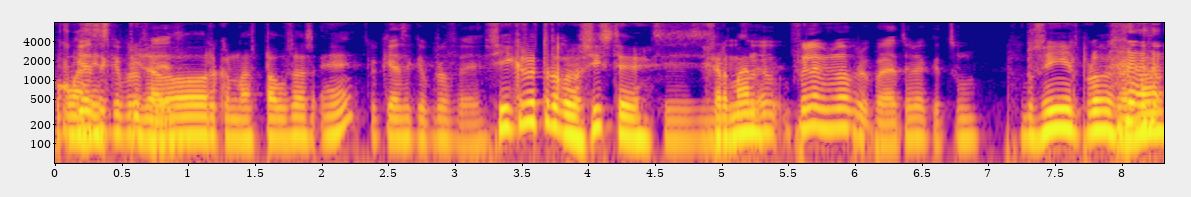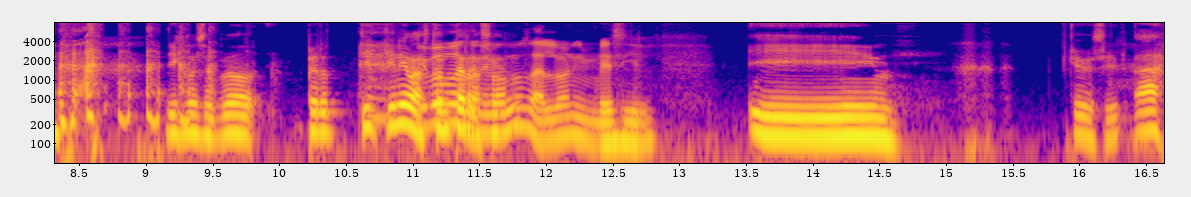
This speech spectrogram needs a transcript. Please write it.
poco más inspirador, con más pausas, ¿eh? Creo que ya sé qué profe es. Sí, creo que tú lo conociste. Sí, sí, sí. Germán. Fui en la misma preparatoria que tú. Pues sí, el profe Germán dijo ese pedo. Pero ti- tiene bastante Íbamos en el razón. mismo salón, imbécil. Y. ¿Qué decir? Ah,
